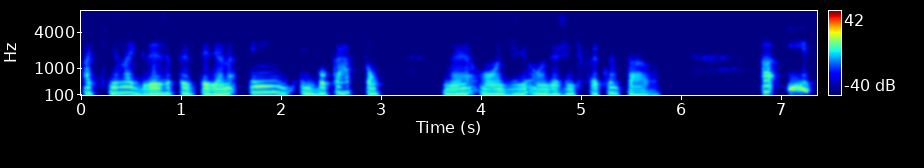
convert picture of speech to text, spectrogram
aqui na Igreja Presbiteriana em, em Boca Raton, né, onde, onde a gente frequentava. Ah, e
